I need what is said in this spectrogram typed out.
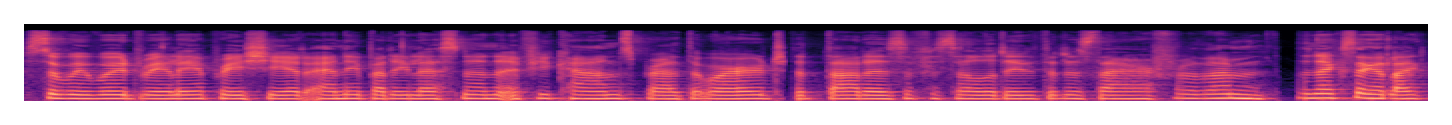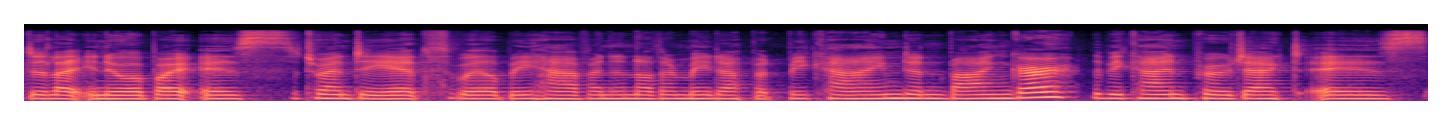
So, we would really appreciate anybody listening if you can spread the word that that is a facility that is there for them. The next thing I'd like to let you know about is the 28th, we'll be having another meetup at Be Kind in Bangor. The Be Kind project is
